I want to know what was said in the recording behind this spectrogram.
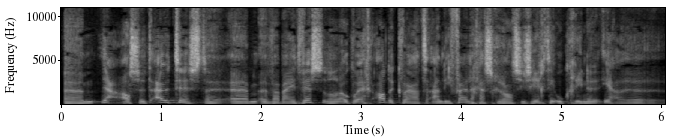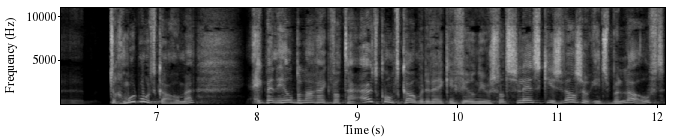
um, ja, als ze het uittesten. Um, waarbij het Westen dan ook wel echt adequaat aan die veiligheidsgaranties richting Oekraïne ja, uh, tegemoet moet komen. Ik ben heel belangrijk wat daar uitkomt komende week in veel nieuws. Want Zelensky is wel zoiets beloofd.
